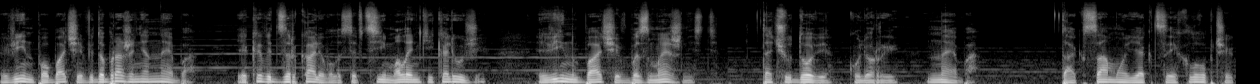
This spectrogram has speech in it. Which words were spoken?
Він побачив відображення неба, яке віддзеркалювалося в цій маленькій калюжі. Він бачив безмежність та чудові кольори неба. Так само, як цей хлопчик,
